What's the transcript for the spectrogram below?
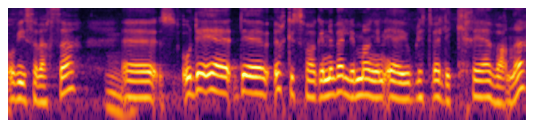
og vice versa. Mm. Eh, og det er, det, yrkesfagene, veldig mange, er jo blitt veldig krevende.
